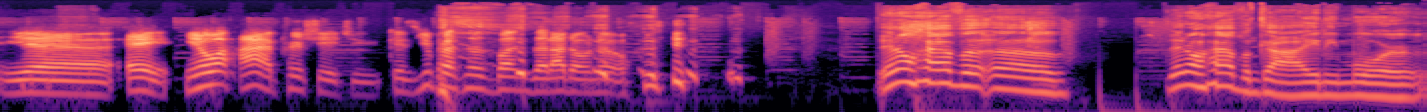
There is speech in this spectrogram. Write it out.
Yeah. Hey, you know what? I appreciate you because you're pressing those buttons that I don't know. They don't have a uh they don't have a guy anymore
